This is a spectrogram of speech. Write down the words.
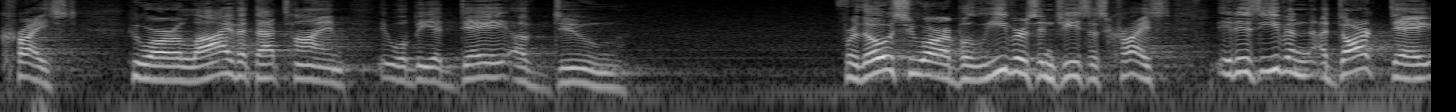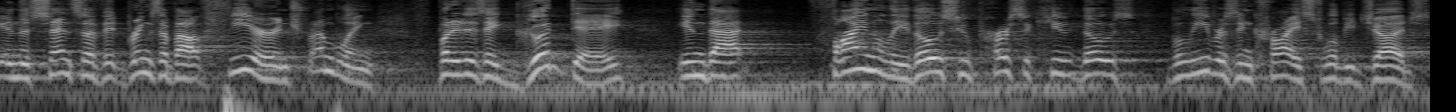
Christ who are alive at that time, it will be a day of doom. For those who are believers in Jesus Christ, it is even a dark day in the sense of it brings about fear and trembling, but it is a good day in that finally those who persecute those believers in Christ will be judged.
